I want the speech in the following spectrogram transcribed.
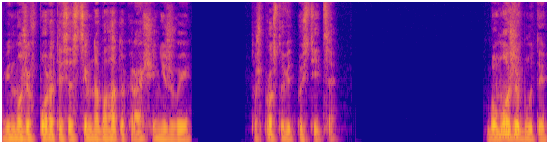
Він може впоратися з цим набагато краще, ніж ви. Тож просто відпустіть це. Бо може бути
